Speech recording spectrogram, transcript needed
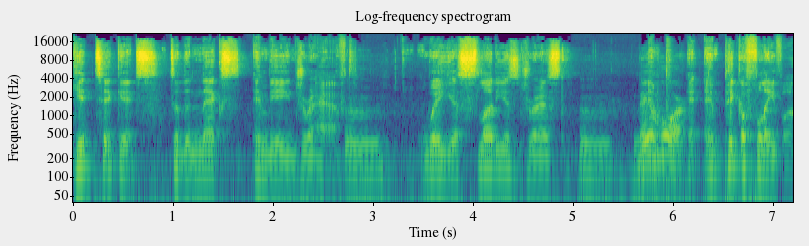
get tickets to the next NBA draft. Mm-hmm. Wear your sluttiest dress mm-hmm. Be a whore. and, and pick a flavor.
